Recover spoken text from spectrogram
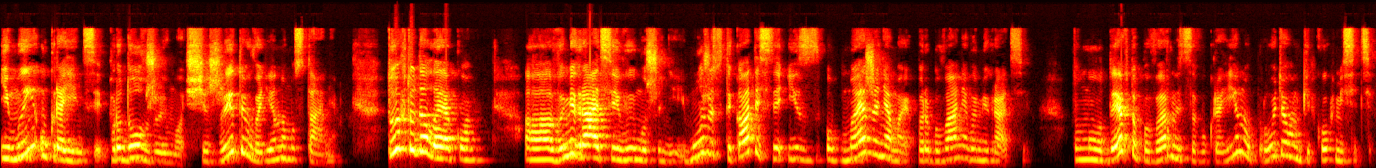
І ми, українці, продовжуємо ще жити у воєнному стані. Той, хто далеко, в еміграції вимушеній, можуть стикатися із обмеженнями перебування в еміграції. Тому дехто повернеться в Україну протягом кількох місяців.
